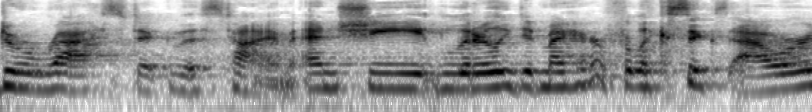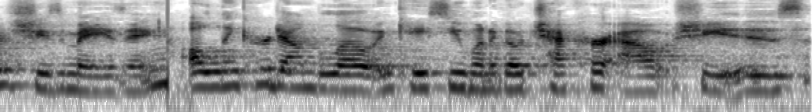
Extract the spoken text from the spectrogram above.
drastic this time and she literally did my hair for like six hours she's amazing i'll link her down below in case you want to go check her out she is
